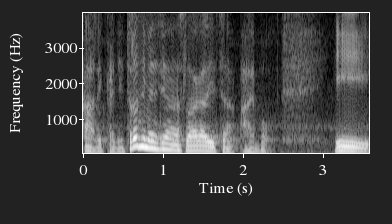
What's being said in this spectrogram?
ali kad je trodimenzionalna slagalica, aj bog. I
